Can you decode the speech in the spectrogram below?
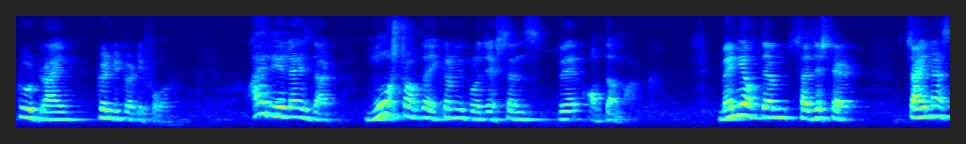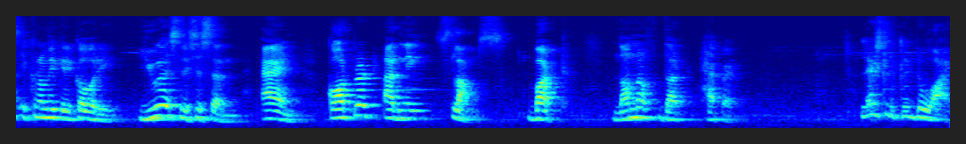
to drive 2024. I realized that most of the economic projections were off the mark. Many of them suggested China's economic recovery, US recession, and corporate earning slumps. But none of that happened. Let's look into why.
